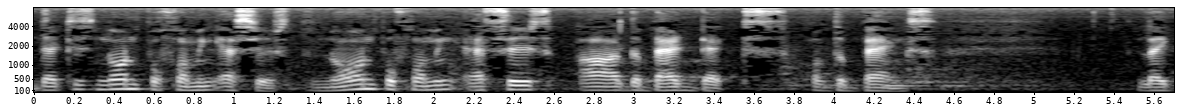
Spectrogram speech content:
that is non-performing assets. The non-performing assets are the bad debts of the banks, like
